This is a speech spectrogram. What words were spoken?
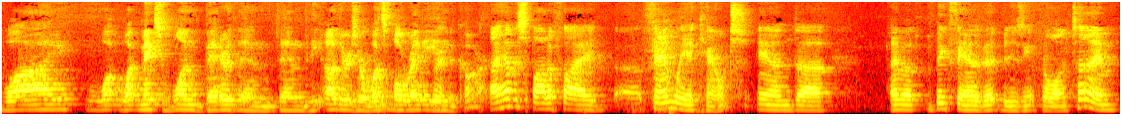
why what what makes one better than than the others or what's already in the car. I have a Spotify uh, family account, and uh, I'm a big fan of it. Been using it for a long time.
